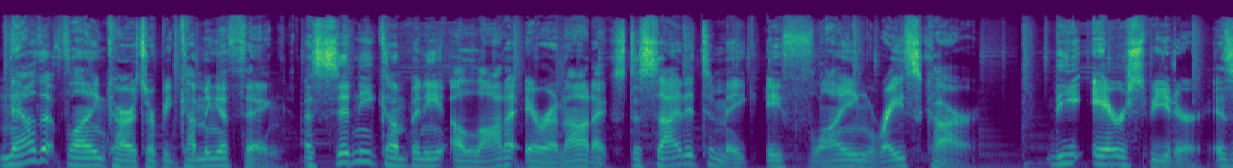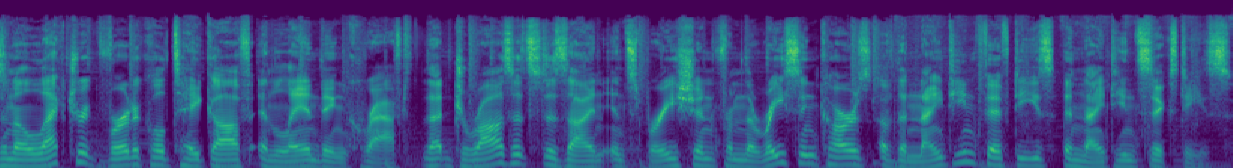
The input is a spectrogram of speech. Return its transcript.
Now that flying cars are becoming a thing, a Sydney company Alauda Aeronautics decided to make a flying race car. The Airspeeder is an electric vertical takeoff and landing craft that draws its design inspiration from the racing cars of the 1950s and 1960s.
